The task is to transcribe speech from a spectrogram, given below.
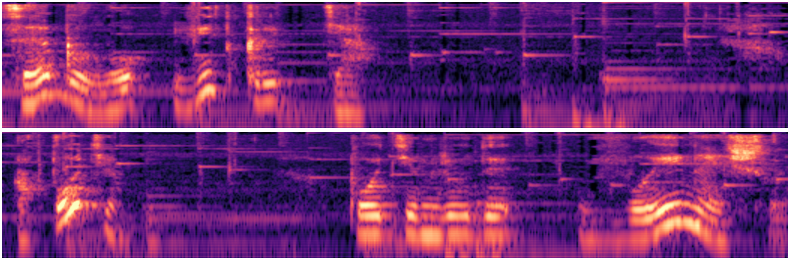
Це було відкриття. А потім, потім люди винайшли,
